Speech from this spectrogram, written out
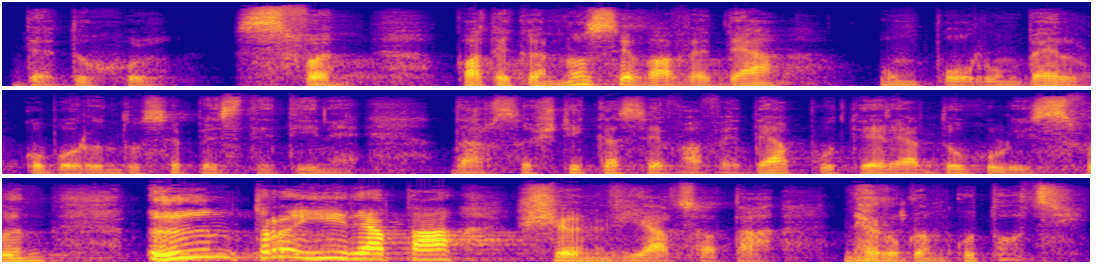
de Duhul Sfânt. Poate că nu se va vedea un porumbel coborându-se peste tine, dar să știi că se va vedea puterea Duhului Sfânt în trăirea ta și în viața ta. Ne rugăm cu toții.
